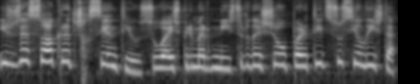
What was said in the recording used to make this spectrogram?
E José Sócrates ressentiu-se. O ex-primeiro-ministro deixou o Partido Socialista,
